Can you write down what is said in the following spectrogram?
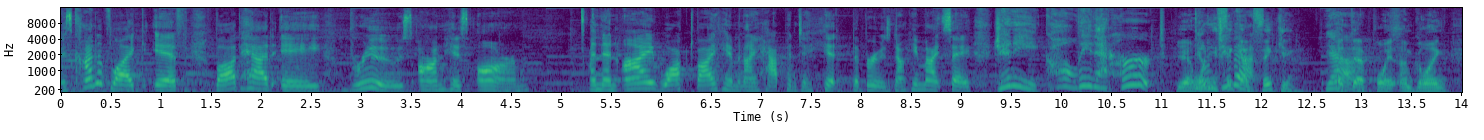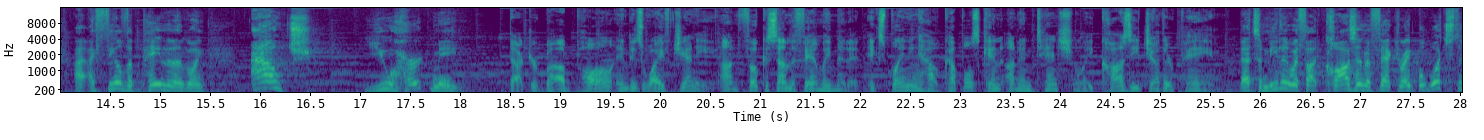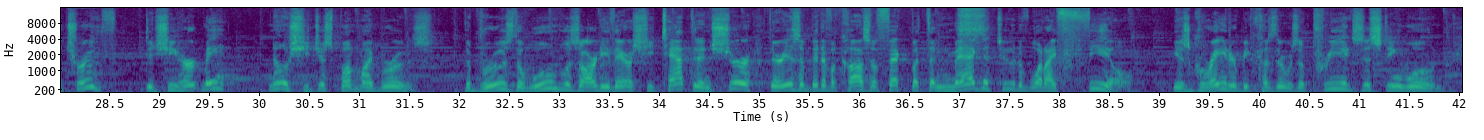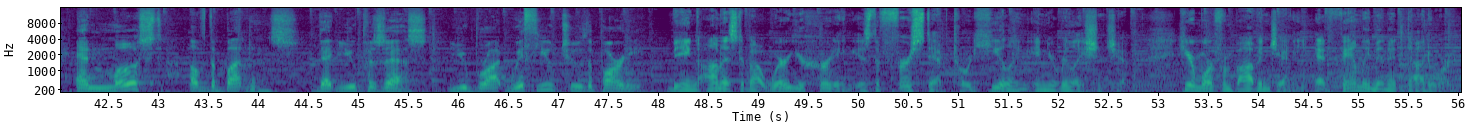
It's kind of like if Bob had a bruise on his arm and then I walked by him and I happened to hit the bruise. Now he might say, Jenny, golly, that hurt. Yeah, Don't what do you do think I'm thinking Yeah. at that point? I'm going, I, I feel the pain and I'm going, ouch, you hurt me. Dr. Bob Paul and his wife Jenny on Focus on the Family Minute, explaining how couples can unintentionally cause each other pain. That's immediately what I thought, cause and effect, right? But what's the truth? Did she hurt me? No, she just bumped my bruise. The bruise, the wound was already there. She tapped it, and sure, there is a bit of a cause effect, but the magnitude of what I feel is greater because there was a pre existing wound. And most of the buttons that you possess, you brought with you to the party. Being honest about where you're hurting is the first step toward healing in your relationship. Hear more from Bob and Jenny at FamilyMinute.org.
